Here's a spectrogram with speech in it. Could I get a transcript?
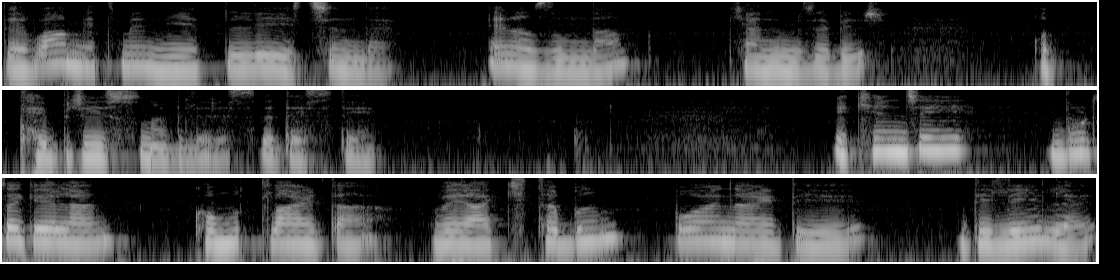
devam etme niyetliliği içinde en azından kendimize bir o tebriği sunabiliriz ve desteği. İkinci burada gelen komutlarda veya kitabın bu önerdiği diliyle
